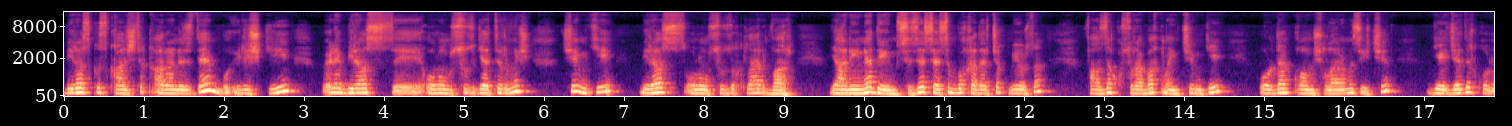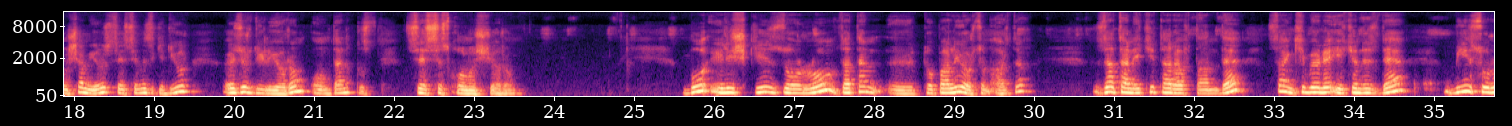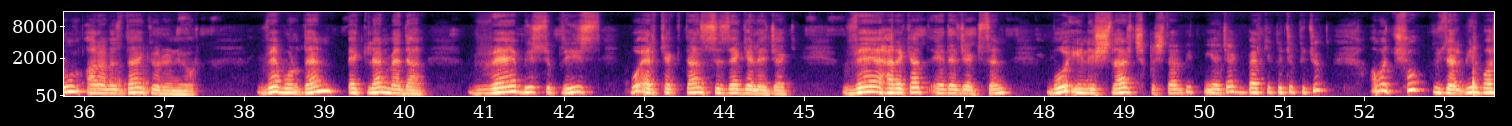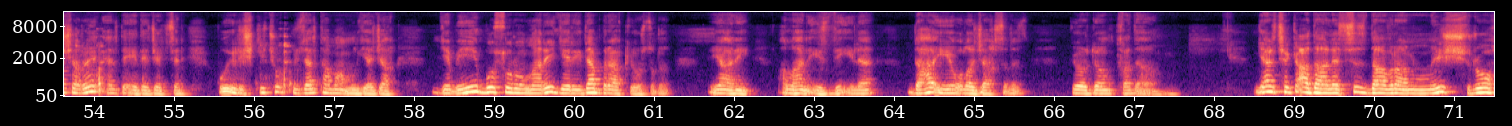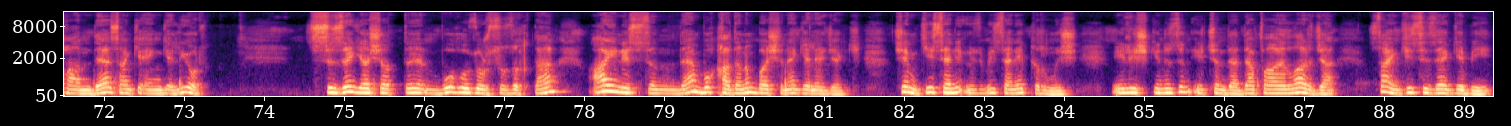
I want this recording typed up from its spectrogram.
biraz kıskançlık aranızda bu ilişkiyi böyle biraz e, olumsuz getirmiş. Çünkü biraz olumsuzluklar var. Yani ne diyeyim size sesim bu kadar çıkmıyorsa fazla kusura bakmayın çünkü oradan komşularımız için gecedir konuşamıyoruz. Sesimiz gidiyor. Özür diliyorum. Ondan kız, sessiz konuşuyorum. Bu ilişki zorlu zaten e, toparlıyorsun artık. Zaten iki taraftan da sanki böyle ikinizde bir sorun aranızda görünüyor. Ve buradan beklenmeden ve bir sürpriz bu erkekten size gelecek ve hareket edeceksin. Bu inişler çıkışlar bitmeyecek. Belki küçük küçük ama çok güzel bir başarı elde edeceksin. Bu ilişki çok güzel tamamlayacak gibi bu sorunları geride bırakıyorsunuz. Yani Allah'ın izniyle daha iyi olacaksınız gördüğüm kadar. Gerçek adaletsiz davranmış ruhande sanki engelliyor. Size yaşattığın bu huzursuzluktan aynısından bu kadının başına gelecek. Çünkü seni üzmüş, seni kırmış. İlişkinizin içinde defalarca sanki size gibi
